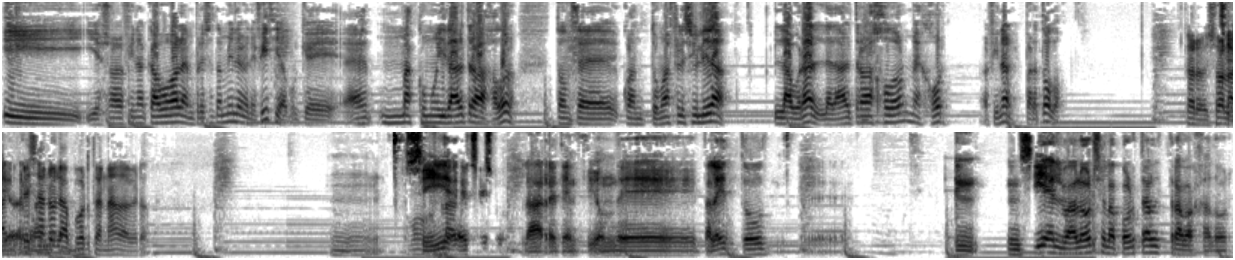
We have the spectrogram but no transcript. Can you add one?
Y, y eso al fin y al cabo a la empresa también le beneficia, porque es más comodidad al trabajador. Entonces, cuanto más flexibilidad laboral le da al trabajador, mejor, al final, para todo. Claro, eso a Sí, la empresa no le aporta nada, ¿verdad? Mm, sí, claro. es eso. La retención de talento. eh, en, en sí, el valor se lo aporta al trabajador,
